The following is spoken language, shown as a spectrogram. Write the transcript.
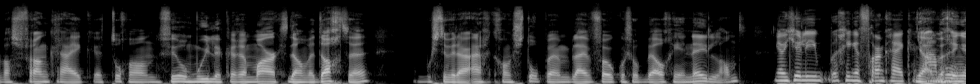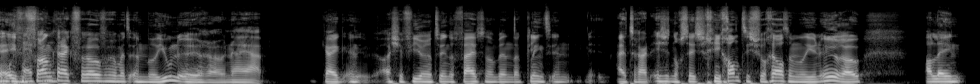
was Frankrijk toch wel een veel moeilijkere markt dan we dachten. moesten we daar eigenlijk gewoon stoppen en blijven focussen op België en Nederland. Ja, want jullie gingen Frankrijk Ja, we gingen even Frankrijk veroveren met een miljoen euro. Nou ja, Kijk, als je 24, 25 bent, dan klinkt een, uiteraard is het nog steeds gigantisch veel geld, een miljoen euro. Alleen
